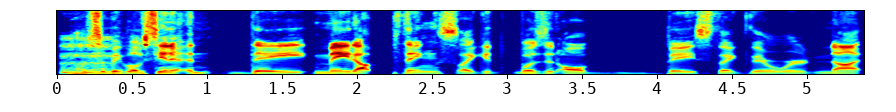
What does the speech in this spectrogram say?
uh, Mm-hmm. some people have seen it and they made up things. Like it wasn't all based. Like there were not.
